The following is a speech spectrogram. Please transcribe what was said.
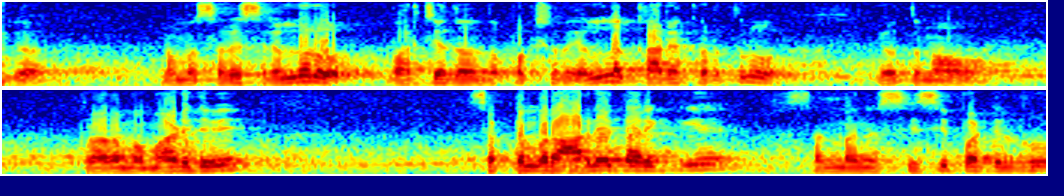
ಈಗ ನಮ್ಮ ಸದಸ್ಯರೆಲ್ಲರೂ ಭಾರತೀಯ ಜನತಾ ಪಕ್ಷದ ಎಲ್ಲ ಕಾರ್ಯಕರ್ತರು ಇವತ್ತು ನಾವು ಪ್ರಾರಂಭ ಮಾಡಿದ್ದೀವಿ. ಸೆಪ್ಟೆಂಬರ್ ಆರನೇ ತಾರೀಕಿಗೆ ಸನ್ಮಾನ್ಯ ಸಿ ಸಿ ಪಾಟೀಲ್ರು,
